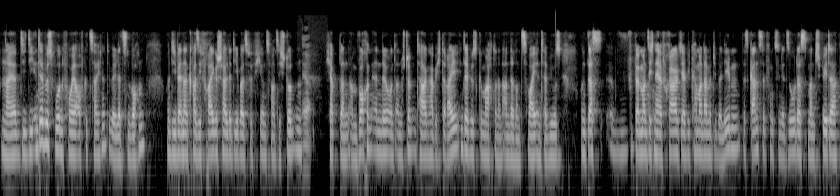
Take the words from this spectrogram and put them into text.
Naja, die, die Interviews wurden vorher aufgezeichnet über die letzten Wochen und die werden dann quasi freigeschaltet jeweils für 24 Stunden. Ja. Ich habe dann am Wochenende und an bestimmten Tagen habe ich drei Interviews gemacht und an anderen zwei Interviews. Und das, wenn man sich nachher fragt, ja, wie kann man damit überleben? Das Ganze funktioniert so, dass man später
